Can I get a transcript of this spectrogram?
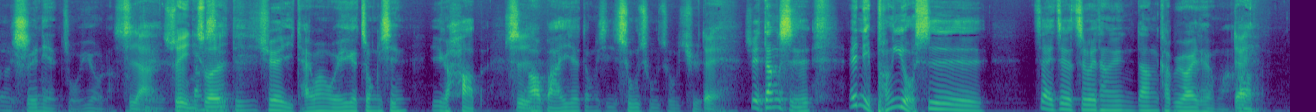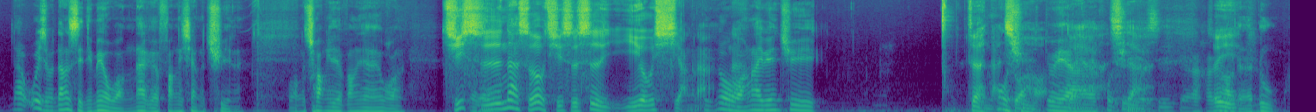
二十年左右了。是啊所以你说的确以台湾为一个中心，一个 hub，是然，后把一些东西输出出去。对，所以当时，哎，你朋友是在这个智慧汤圆当 copywriter 嘛？对哈那为什么当时你没有往那个方向去呢？往创业的方向，往其实那时候其实是也有想啦如，果往那边去，这很难说哈，对啊啊，，或许是啊也，是一个很好的路嘛。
